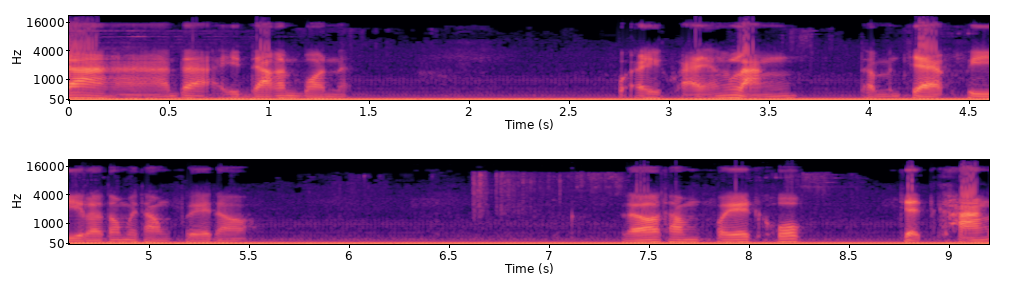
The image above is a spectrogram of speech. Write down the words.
ดาร์หาได้ไอดักกันบอลน่ะ ไอแขวนข้างหลัง แต่มันแจกฟรีเราต้องไปทำเฟสเอาแล้วทำเฟสครบเจ็ดครั้ง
